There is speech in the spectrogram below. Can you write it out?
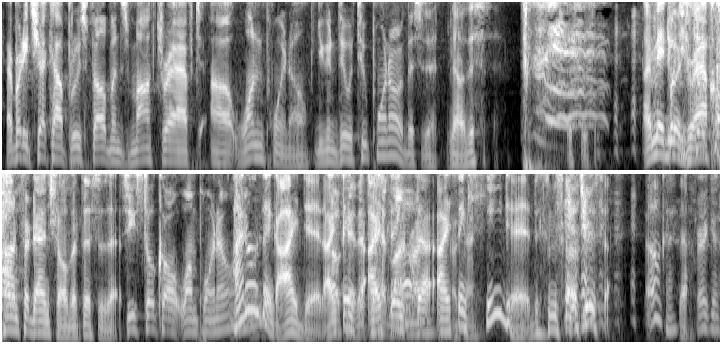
Everybody, check out Bruce Feldman's mock draft uh, 1.0. You can do a 2.0 or this is it? No, this is it. This is. I may do But a draft call- confidential, but this is it. So you still call it 1.0? I don't think I did. I Okay, think I think that, I think Okay. he did. Okay, very good.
